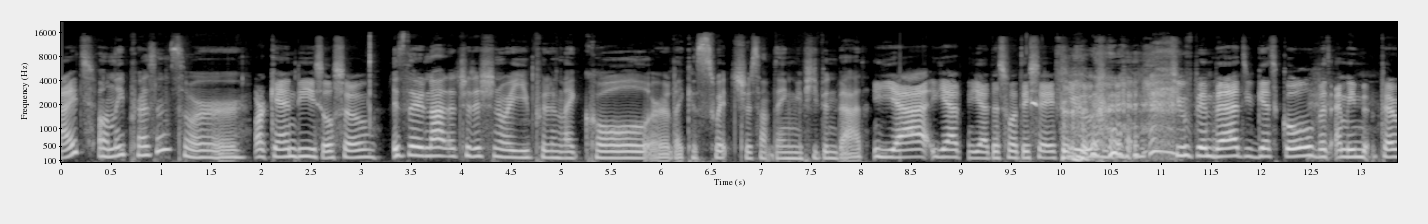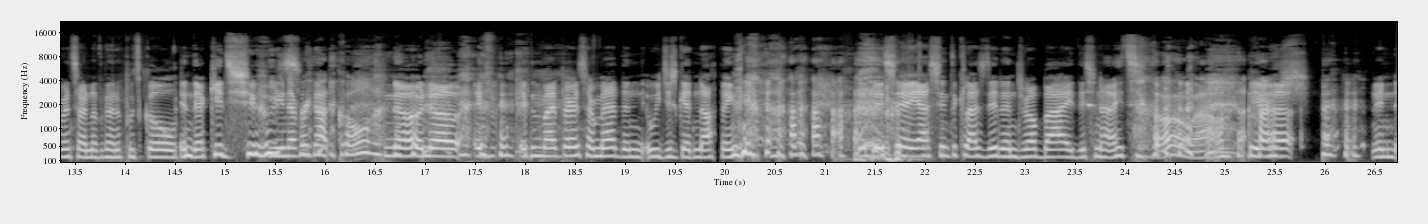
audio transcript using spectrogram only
night. Only presents, or Or candies also. is there not a tradition where you put in like coal or like a switch or something if you've been bad? Yeah, yeah, yeah. That's what they say. If you if you've been bad, you get coal. But I mean, parents are not going to put coal in their kids' shoes. You never got coal? No, no. If if my parents are mad, then we just get nothing. and they say, yeah, Sinterklaas didn't drop by this night. oh wow. Yeah. Harsh. and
